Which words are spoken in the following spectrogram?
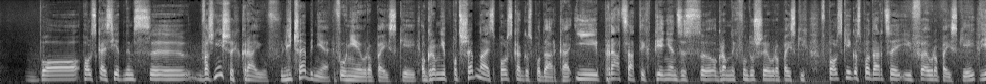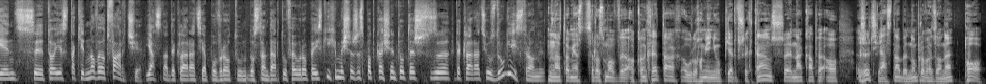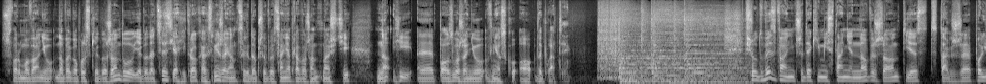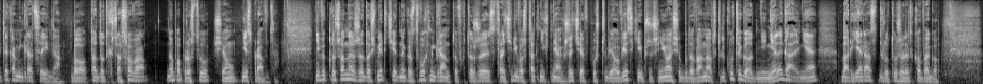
bo Polska jest jednym z y, ważniejszych krajów liczebnie w Unii Europejskiej. Ogromnie potrzebna jest polska gospodarka i praca tych pieniędzy z ogromnych funduszy europejskich w polskiej gospodarce i w europejskiej, więc y, to jest takie nowe otwarcie. Jasna deklaracja powrotu do standardów europejskich i myślę, że spotka się to też z deklaracją z drugiej strony. Natomiast rozmowy o konkretach, o uruchomieniu pierwszych transz na KPO rzecz jasna będą prowadzone po sformowaniu nowego polskiego rządu, jego decyzjach i krokach zmierzających do przywrócenia praworządności, no i e, po złożeniu wniosku o wypłaty. Wśród wyzwań, przed jakimi stanie nowy rząd, jest także polityka migracyjna, bo ta dotychczasowa no po prostu się nie sprawdza. Niewykluczone, że do śmierci jednego z dwóch migrantów, którzy stracili w ostatnich dniach życie w Puszczy Białowieskiej przyczyniła się budowana od kilku tygodni nielegalnie bariera z drutu żyletkowego.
